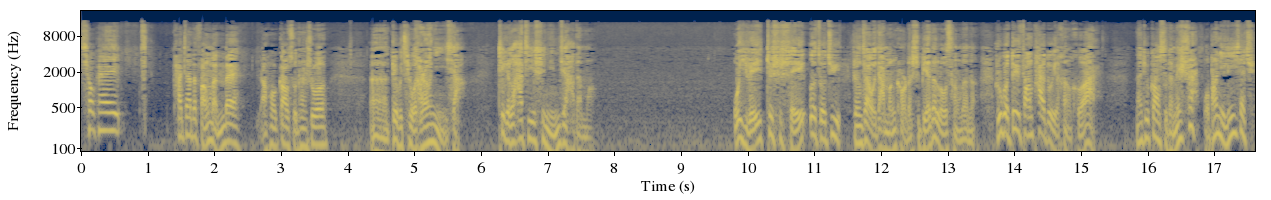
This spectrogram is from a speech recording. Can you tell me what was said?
敲开他家的房门呗，然后告诉他说，呃，对不起，我打扰你一下。这个垃圾是您家的吗？我以为这是谁恶作剧扔在我家门口的，是别的楼层的呢。如果对方态度也很和蔼，那就告诉他没事，我帮你拎下去。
